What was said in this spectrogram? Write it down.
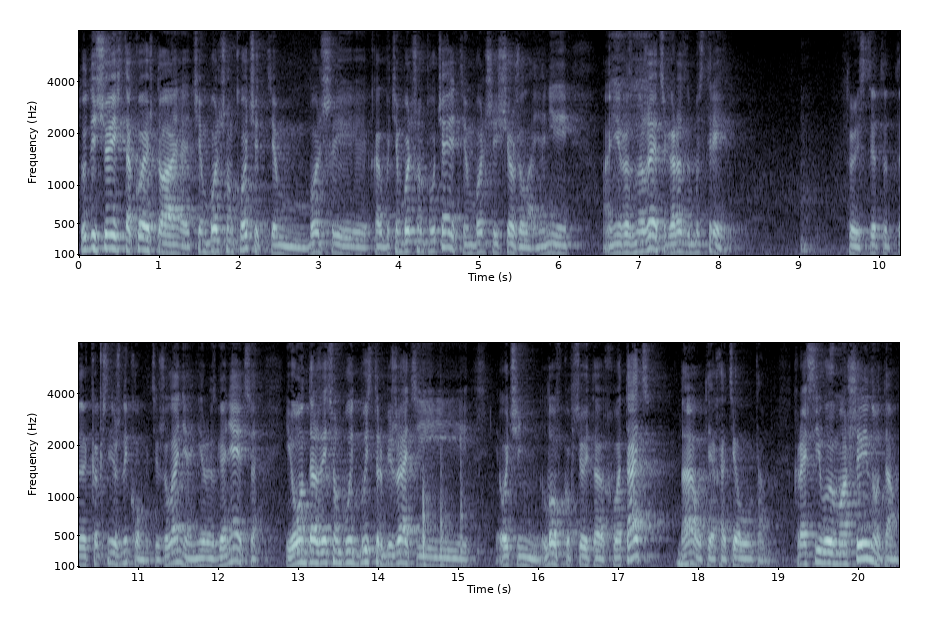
Тут еще есть такое, что а, чем больше он хочет, тем больше, как бы, тем больше он получает, тем больше еще желаний. Они, они размножаются гораздо быстрее. То есть это, это как снежный ком, эти желания, они разгоняются. И он даже если он будет быстро бежать и очень ловко все это хватать, да, вот я хотел там красивую машину, там,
